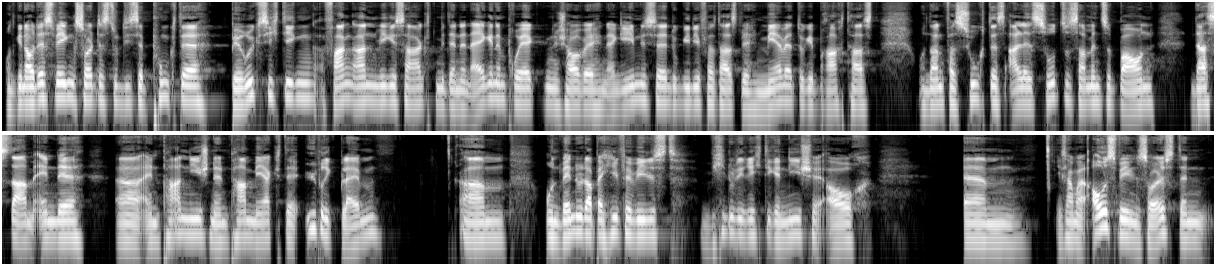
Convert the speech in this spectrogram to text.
Und genau deswegen solltest du diese Punkte berücksichtigen. Fang an, wie gesagt, mit deinen eigenen Projekten, schau, welchen Ergebnisse du geliefert hast, welchen Mehrwert du gebracht hast und dann versuch das alles so zusammenzubauen, dass da am Ende äh, ein paar Nischen, ein paar Märkte übrig bleiben. Ähm, und wenn du dabei Hilfe willst, wie du die richtige Nische auch ähm, ich sag mal, auswählen sollst, denn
